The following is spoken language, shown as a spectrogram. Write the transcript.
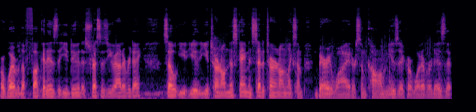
or whatever the fuck it is that you do that stresses you out every day. So you, you, you turn on this game instead of turning on like some Barry White or some calm music or whatever it is that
